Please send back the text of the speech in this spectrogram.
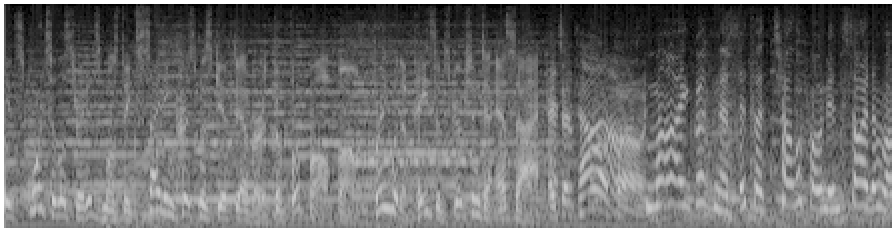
It's Sports Illustrated's most exciting Christmas gift ever, the football phone. Free with a paid subscription to SI. It's a telephone. My goodness, it's a telephone inside of a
